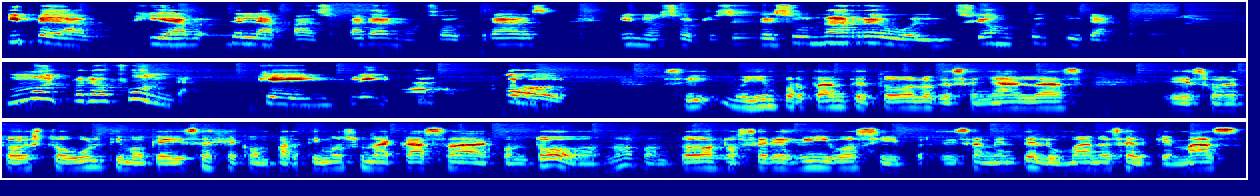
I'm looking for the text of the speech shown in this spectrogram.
y pedagogía de la paz para nosotras y nosotros. Es una revolución cultural muy profunda que implica todo. Sí, muy importante todo lo que señalas, eh, sobre todo esto último que dices, que compartimos una casa con todos, ¿no? con todos los seres vivos y precisamente el humano es el que más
